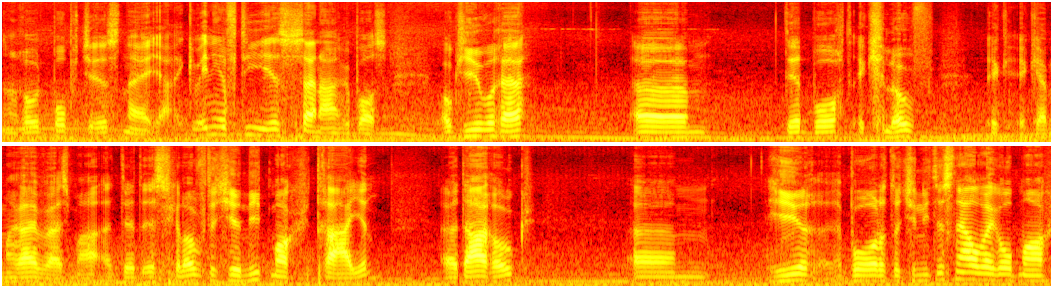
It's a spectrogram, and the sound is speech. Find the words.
een rood poppetje is. Nee, ja, ik weet niet of die is zijn aangepast. Ook hier weer hè. Um, dit bord, ik geloof, ik, ik heb mijn rijbewijs, maar dit is geloof dat je niet mag draaien. Uh, daar ook. Um, hier borden dat je niet de snelweg op mag.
